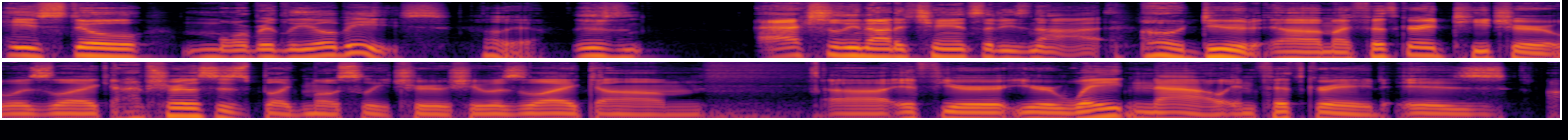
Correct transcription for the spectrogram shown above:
he's still morbidly obese. Hell yeah. There's actually not a chance that he's not. Oh, dude, uh, my fifth grade teacher was like, and I'm sure this is like mostly true. She was like, um, uh, if your your weight now in fifth grade is uh,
